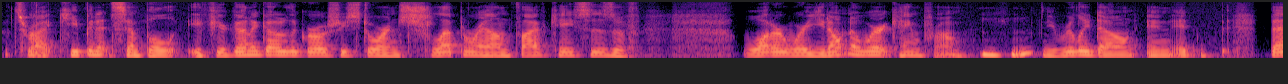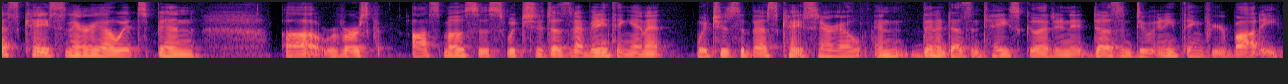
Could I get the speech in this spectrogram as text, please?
That's right. Keeping it simple. If you're going to go to the grocery store and schlep around five cases of water where you don't know where it came from, you really don't. And it, best case scenario, it's been uh, reverse osmosis, which it doesn't have anything in it, which is the best case scenario. And then it doesn't taste good, and it doesn't do anything for your body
